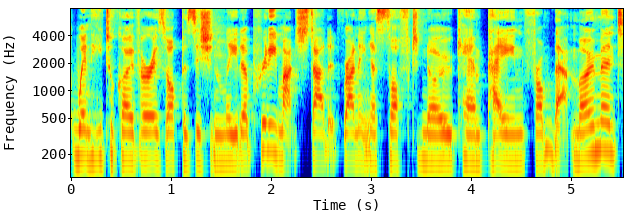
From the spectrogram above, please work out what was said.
when he took over as opposition leader, pretty much started running a soft no campaign from that moment.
